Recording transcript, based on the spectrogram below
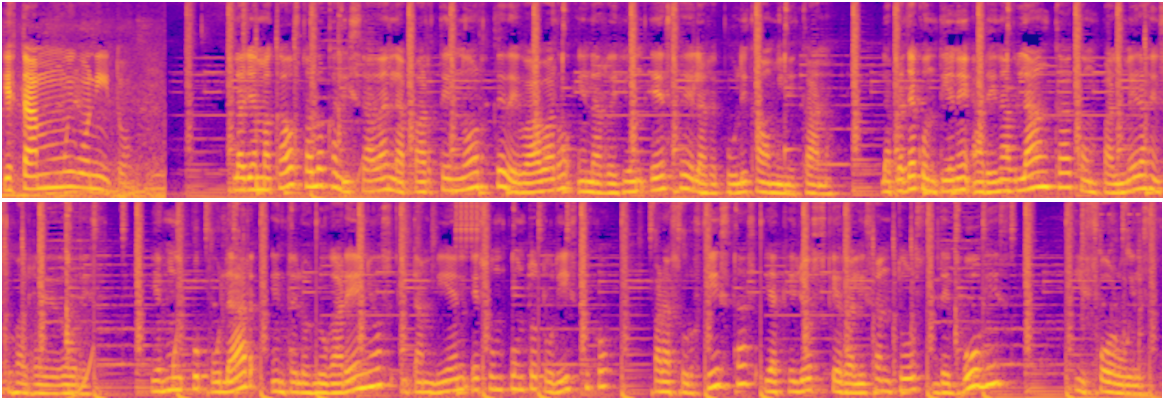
y está muy bonito. Playa Macao está localizada en la parte norte de Bávaro, en la región este de la República Dominicana. La playa contiene arena blanca con palmeras en sus alrededores y es muy popular entre los lugareños y también es un punto turístico para surfistas y aquellos que realizan tours de buggies y four wheels.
